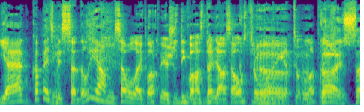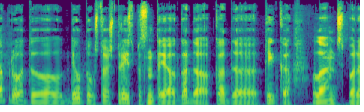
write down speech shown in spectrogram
jēgu. Kāpēc mēs sadalījām savulaik latviešus divās daļās, austrumu un rietumu latviešu? Kā es saprotu, 2013. gadā, kad tika lemts par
